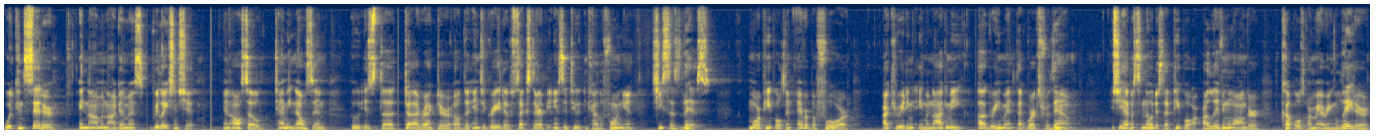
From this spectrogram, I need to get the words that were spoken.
would consider a non monogamous relationship. And also, Tammy Nelson who is the director of the Integrative Sex Therapy Institute in California, she says this More people than ever before are creating a monogamy agreement that works for them. She happens to notice that people are living longer, couples are marrying later,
